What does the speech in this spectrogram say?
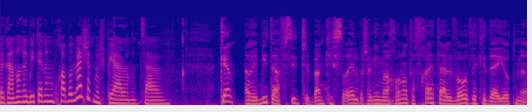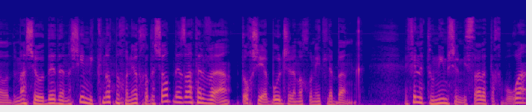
וגם הריבית הנמוכה במשק משפיעה על המצב. כן, הריבית האפסית של בנק ישראל בשנים האחרונות הפכה את ההלוואות לכדאיות מאוד, מה שעודד אנשים לקנות מכוניות חדשות בעזרת הלוואה, תוך שיעבוד של המכונית לבנק. לפי נתונים של משרד התחבורה,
